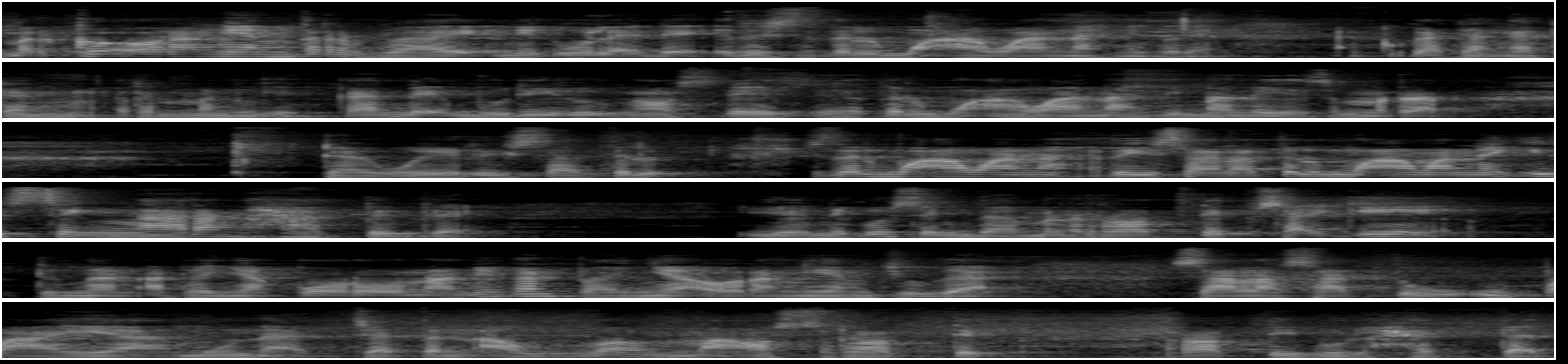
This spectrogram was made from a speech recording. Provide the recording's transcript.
Mergo orang yang terbaik niku lek dek risatul muawanah gitu ya aku kadang-kadang remen gitu kan dek budi ku ngaos risatul muawanah di mana semerat. Dawe risatul risatul muawanah risalatul muawanah iki sing ngarang Habib dek ya niku sing damel rotip saiki dengan adanya corona ini kan banyak orang yang juga salah satu upaya munajatan Allah maos rotib. Rotibul haddad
